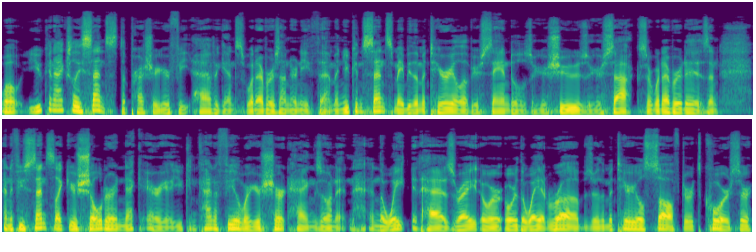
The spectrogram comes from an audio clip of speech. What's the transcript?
Well, you can actually sense the pressure your feet have against whatever is underneath them. And you can sense maybe the material of your sandals or your shoes or your socks or whatever it is. And and if you sense like your shoulder and neck area, you can kind of feel where your shirt hangs on it and, and the weight it has, right? Or or the way it rubs, or the material's soft or it's coarse, or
